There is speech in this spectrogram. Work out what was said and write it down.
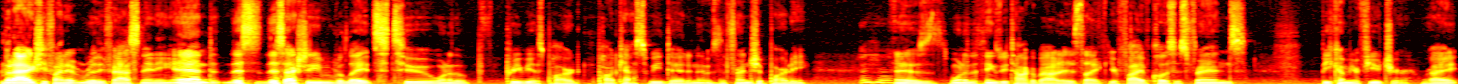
but I actually find it really fascinating and this this actually relates to one of the previous pod, podcasts we did and it was the friendship party. Mhm. and it was one of the things we talk about is like your five closest friends become your future, right?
